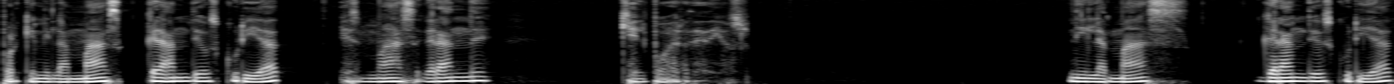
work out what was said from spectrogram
Porque ni la más grande oscuridad es más grande que el poder de Dios. Ni la más grande oscuridad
